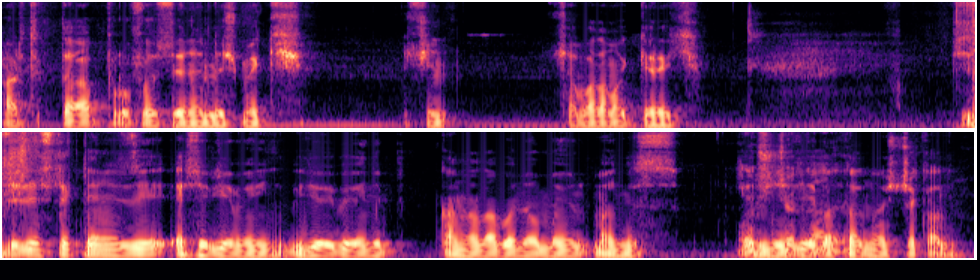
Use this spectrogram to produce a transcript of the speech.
Artık daha profesyonelleşmek için çabalamak gerek. Siz de desteklerinizi esirgemeyin. Videoyu beğenip kanala abone olmayı unutmayınız. Kendinize iyi bakın. Hoşçakalın.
